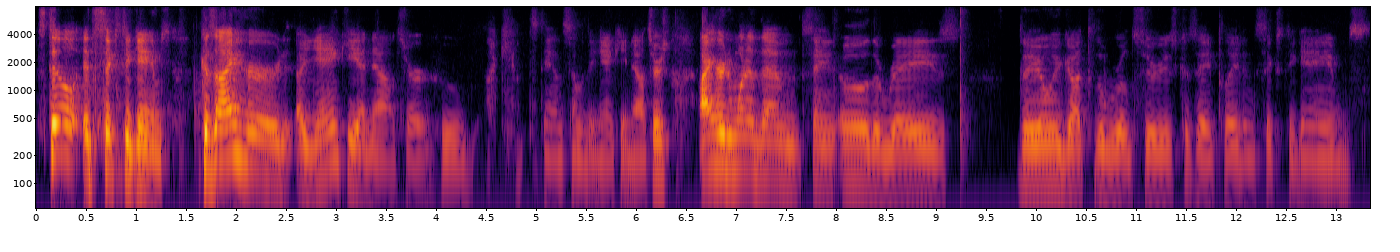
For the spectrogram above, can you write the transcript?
still, it's sixty games. Because I heard a Yankee announcer who I can't stand some of the Yankee announcers. I heard one of them saying, "Oh, the Rays, they only got to the World Series because they played in sixty games."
